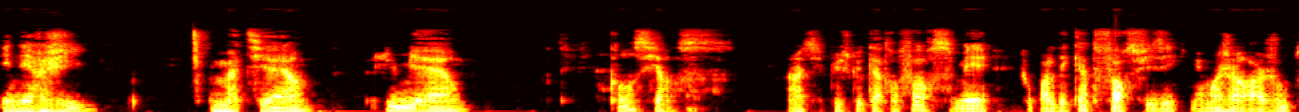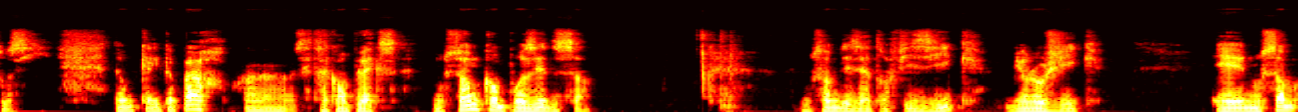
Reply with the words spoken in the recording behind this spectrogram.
énergie, matière, lumière, conscience. Hein, c'est plus que quatre forces, mais je vous parle des quatre forces physiques, mais moi j'en rajoute aussi. Donc quelque part, euh, c'est très complexe. Nous sommes composés de ça. Nous sommes des êtres physiques, biologiques, et nous sommes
